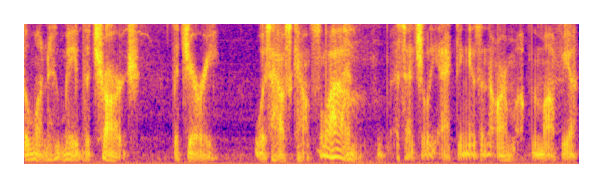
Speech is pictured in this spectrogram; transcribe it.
the one who made the charge that Jerry was house counsel Wow. and essentially acting as an arm of the mafia.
